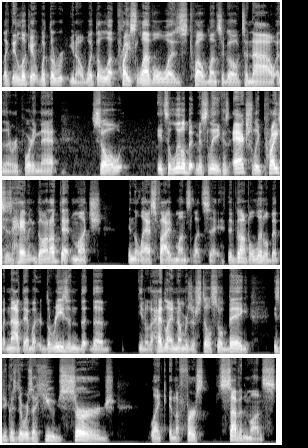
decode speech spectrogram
Like they look at what the you know what the le- price level was 12 months ago to now, and they're reporting that so it's a little bit misleading because actually prices haven't gone up that much in the last five months, let's say. They've gone up a little bit, but not that much. The reason that the you know the headline numbers are still so big is because there was a huge surge like in the first seven months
